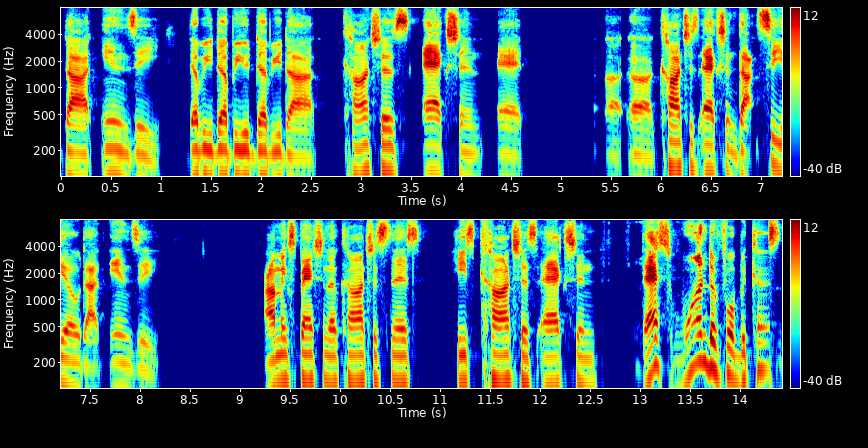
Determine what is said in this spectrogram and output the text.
www.consciousaction.co.nz, www.consciousaction at uh, uh, consciousaction.co.nz. I'm expansion of consciousness. He's conscious action. That's wonderful because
